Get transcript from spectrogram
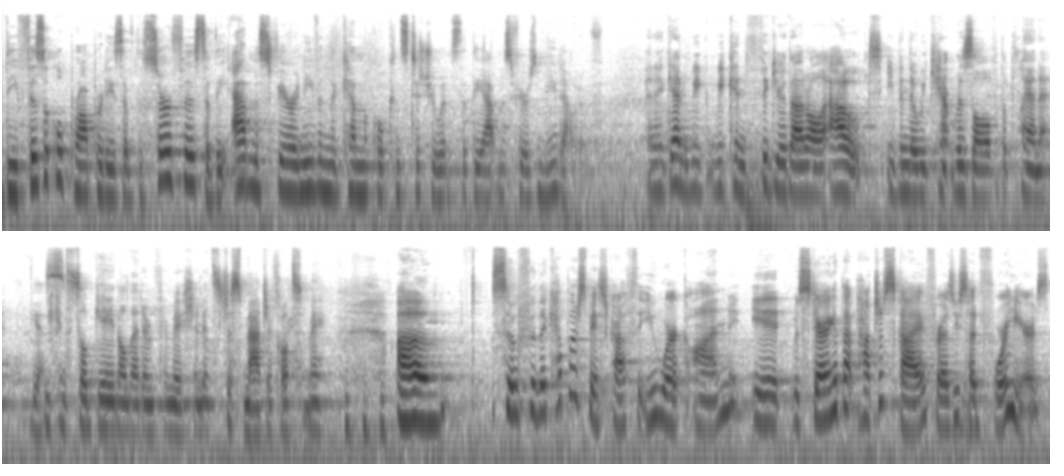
the physical properties of the surface, of the atmosphere, and even the chemical constituents that the atmosphere is made out of. And again, we, we can figure that all out even though we can't resolve the planet. Yes. We can still gain all that information. It's just magical to me. um, so for the Kepler spacecraft that you work on, it was staring at that patch of sky for, as you said, four years.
